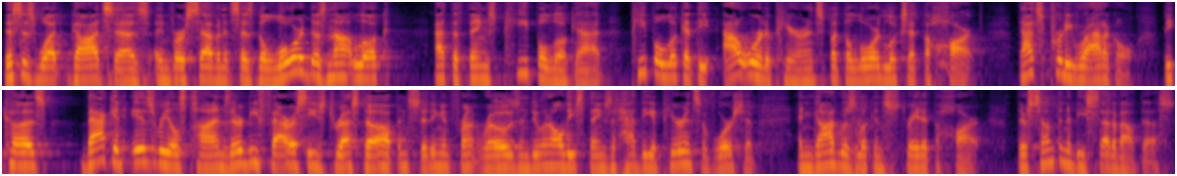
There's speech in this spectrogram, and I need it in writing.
this is what God says in verse 7. It says, The Lord does not look at the things people look at. People look at the outward appearance, but the Lord looks at the heart. That's pretty radical because back in Israel's times, there'd be Pharisees dressed up and sitting in front rows and doing all these things that had the appearance of worship. And God was looking straight at the heart. There's something to be said about this.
